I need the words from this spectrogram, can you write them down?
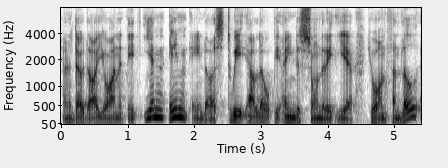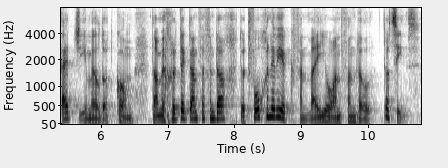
En onthou daai Johan het net een N en daar's twee L'e op die einde sonder 'n E. Johan.lil@gmail.com. daarmee groet ek dan vir vandag. Tot volgende week van my Johan van Lille. Totsiens.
